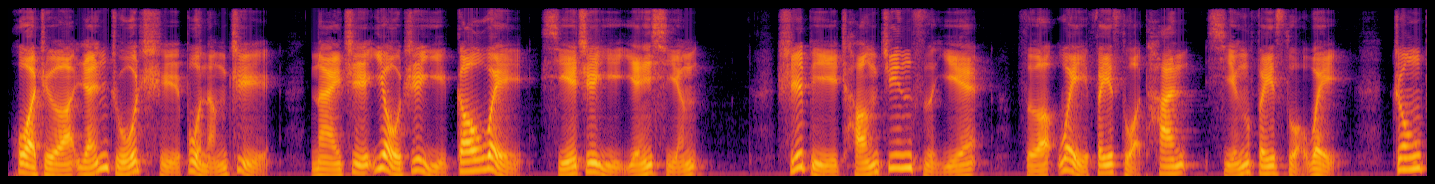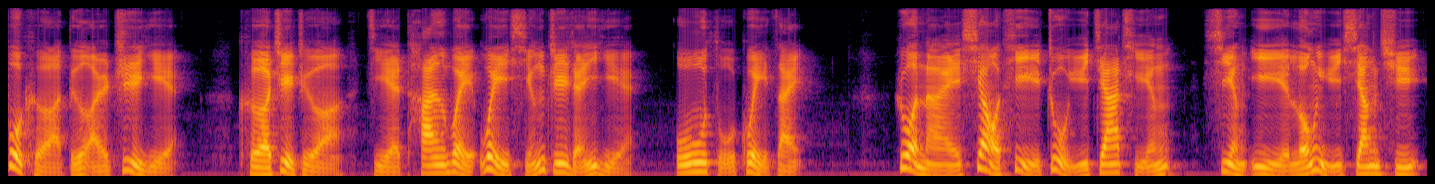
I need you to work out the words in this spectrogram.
或者人主耻不能治，乃至诱之以高位，挟之以言行，使彼成君子耶？则位非所贪，行非所畏，终不可得而治也。可治者，皆贪位未行之人也。吾足贵哉！若乃孝悌助于家庭，性亦隆于乡区，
